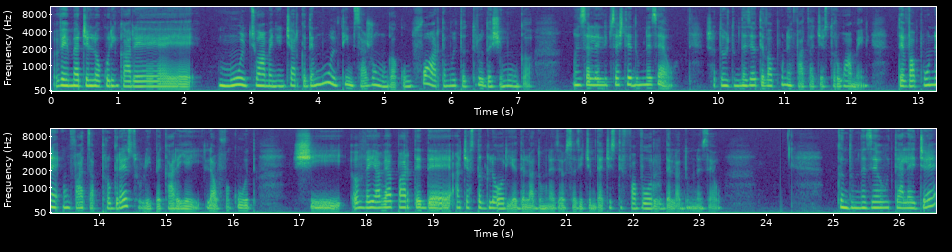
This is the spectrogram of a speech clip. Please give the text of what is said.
Vei merge în locuri în care mulți oameni încearcă de mult timp să ajungă cu foarte multă trudă și muncă, însă le lipsește Dumnezeu. Și atunci Dumnezeu te va pune în fața acestor oameni, te va pune în fața progresului pe care ei le-au făcut și vei avea parte de această glorie de la Dumnezeu, să zicem, de aceste favoruri de la Dumnezeu. Când Dumnezeu te alege,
